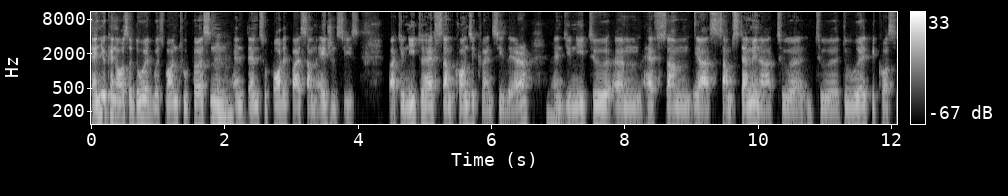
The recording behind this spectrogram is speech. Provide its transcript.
then you can also do it with one two person mm-hmm. and then supported by some agencies but you need to have some consequency there mm-hmm. and you need to um, have some yeah some stamina to uh, to uh, do it because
